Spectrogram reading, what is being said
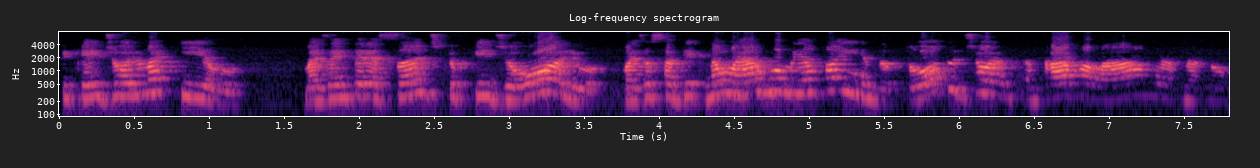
Fiquei de olho naquilo. Mas é interessante que eu fiquei de olho, mas eu sabia que não era o momento ainda. Todo dia eu entrava lá na, no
